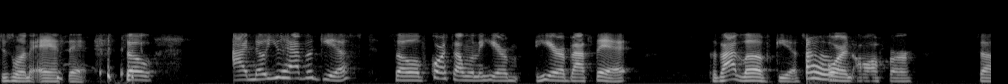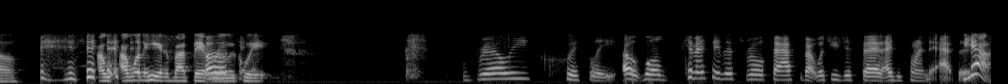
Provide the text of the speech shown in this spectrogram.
Just want to add that. so I know you have a gift, so of course I want to hear hear about that because I love gifts Oh. or an offer. So I, I want to hear about that really Okay. quick. really quickly. Oh, well, can I say this real fast about what you just said? I just wanted to add this. Yeah.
